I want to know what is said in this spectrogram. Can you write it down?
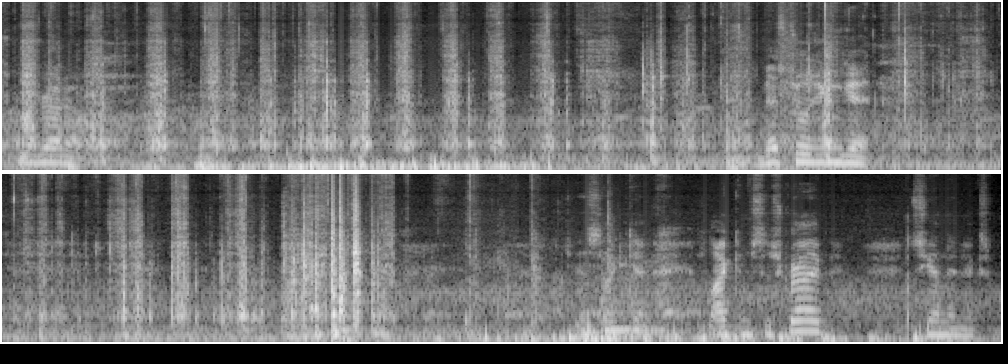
Screws right out. Best tools you can get. Just like that. Like and subscribe. See you on the next one.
